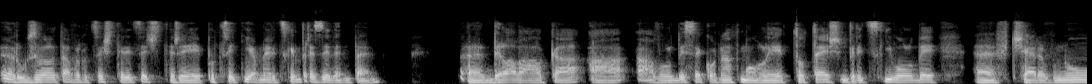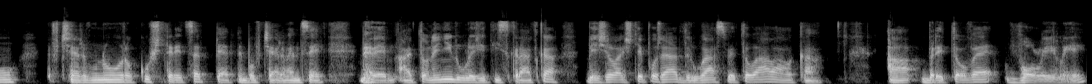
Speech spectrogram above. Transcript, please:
Roosevelta v roce 1944 po třetí americkým prezidentem, byla válka a, a volby se konat mohly. Totež britské volby eh, v červnu, v červnu roku 45 nebo v červenci, nevím, ale to není důležitý. Zkrátka běžela ještě pořád druhá světová válka a Britové volili,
